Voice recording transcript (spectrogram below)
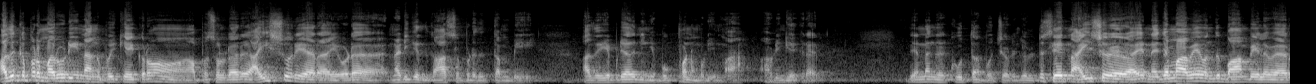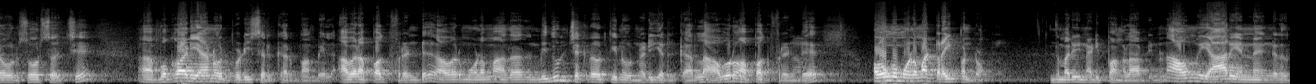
அதுக்கப்புறம் மறுபடியும் நாங்கள் போய் கேட்குறோம் அப்போ சொல்கிறாரு ஐஸ்வர்யா ராயோட நடிக்கிறதுக்கு ஆசைப்படுது தம்பி. அது எப்படியாவது நீங்கள் புக் பண்ண முடியுமா? அப்படின்னு கேட்குறாரு இது என்னங்க கூத்தா போச்சு அப்படின்னு சொல்லிட்டு சரி நான் ஐஸ்வர்யா ராய் நிஜமாவே வந்து பாம்பேயில் வேறு ஒரு சோர்ஸ் வச்சு பொகாடியான்னு ஒரு ப்ரொடியூசர் இருக்கார் பாம்பேயில் அவர் அப்பாவுக்கு ஃப்ரெண்டு அவர் மூலமாக அதாவது மிதுன் சக்கரவர்த்தின்னு ஒரு நடிகர் இருக்கார்ல அவரும் அப்பாவுக்கு ஃப்ரெண்டு அவங்க மூலமாக ட்ரை பண்ணுறோம் இந்த மாதிரி நடிப்பாங்களா அப்படின்னா. அவங்க யார் என்னங்கிறத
